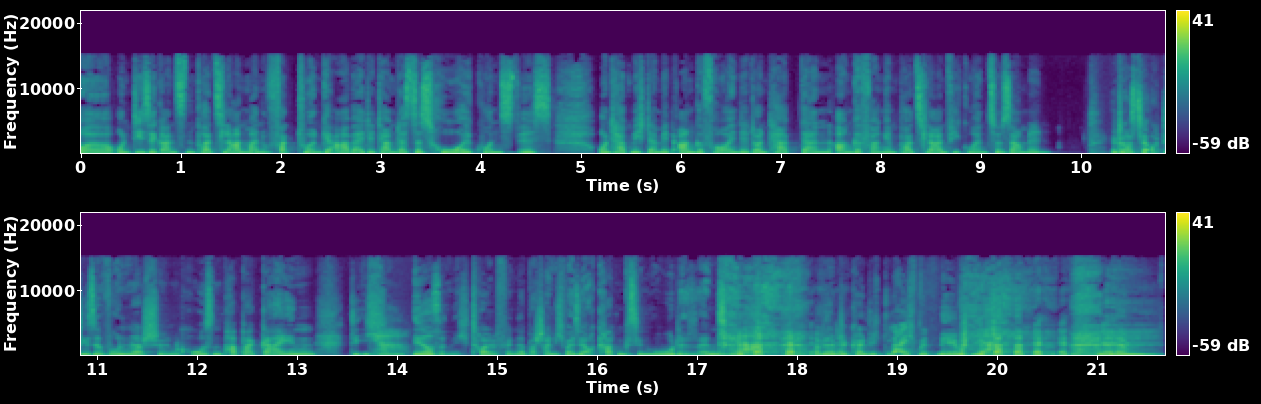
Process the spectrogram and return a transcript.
äh, und diese ganzen Porzellanmanufakturen gearbeitet haben, dass das hohe Kunst ist und habe mich damit angefreundet und habe dann angefangen, Porzellanfiguren zu sammeln. Du hast ja auch diese wunderschönen großen Papageien, die ich ja. irrsinnig toll finde. Wahrscheinlich, weil sie auch gerade ein bisschen Mode sind. Ja. Aber da könnte ich gleich mitnehmen. Ja. ähm,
